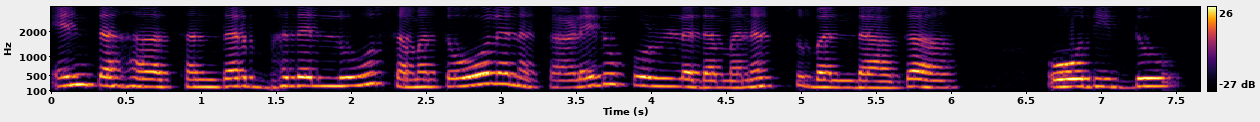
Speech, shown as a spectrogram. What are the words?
ಎಂತಹ ಸಂದರ್ಭದಲ್ಲೂ ಸಮತೋಲನ ಕಳೆದುಕೊಳ್ಳದ ಮನಸ್ಸು ಬಂದಾಗ ಓದಿದ್ದು,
